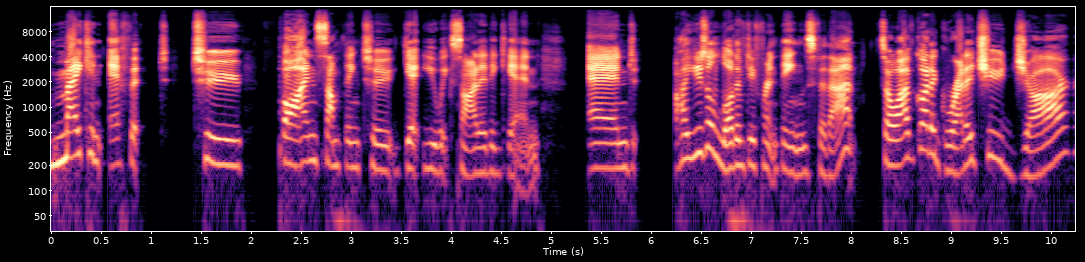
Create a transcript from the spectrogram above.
make an effort to find something to get you excited again. And I use a lot of different things for that. So I've got a gratitude jar.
